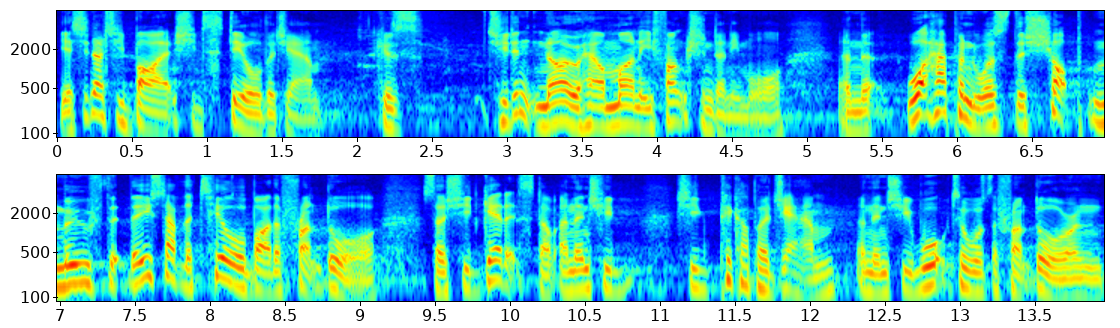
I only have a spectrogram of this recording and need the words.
Yeah, she didn't actually buy it, she'd steal the jam because she didn't know how money functioned anymore. And that what happened was the shop moved, the, they used to have the till by the front door, so she'd get it stuff, and then she'd, she'd pick up her jam, and then she'd walk towards the front door, and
